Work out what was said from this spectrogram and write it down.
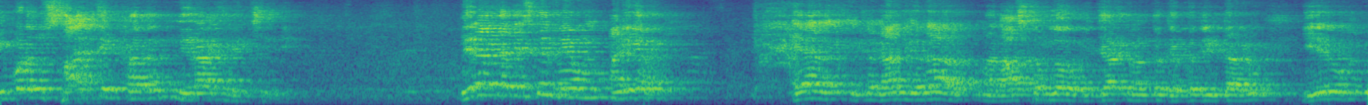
ఇవ్వడం సాధ్యం కాదని నిరాకరించింది. నిరాకరిస్తే మేము అడిగాం అయ్యా ఇట్లా కాదు కదా మా రాష్ట్రంలో విద్యార్థులంతా దెబ్బతింటారు ఏ ఒక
